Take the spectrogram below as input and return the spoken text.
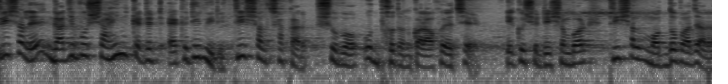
ত্রিশালে গাজীপুর শাহিন ক্যাডেট একাডেমির ত্রিশাল শাখার শুভ উদ্বোধন করা হয়েছে। একুশে ডিসেম্বর ত্রিশাল মধ্যবাজার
